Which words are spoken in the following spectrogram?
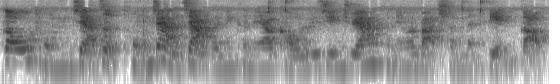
高铜价，这铜价的价格你可能要考虑进去，它肯定会把成本垫高。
